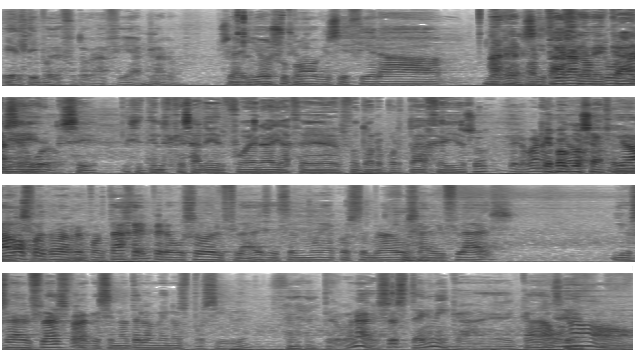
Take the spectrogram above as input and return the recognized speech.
Y el tipo de fotografía, claro. O sea, yo supongo que si hiciera. A ver, si hiciera de calle, seguro. Sí, y si tienes que salir fuera y hacer fotoreportaje y eso. Pero bueno, que poco yo, se hace. Yo hago fotoreportaje, pero uso el flash. Estoy muy acostumbrado a usar el flash y usar el flash para que se note lo menos posible. Pero bueno, eso es técnica. Eh, cada uno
